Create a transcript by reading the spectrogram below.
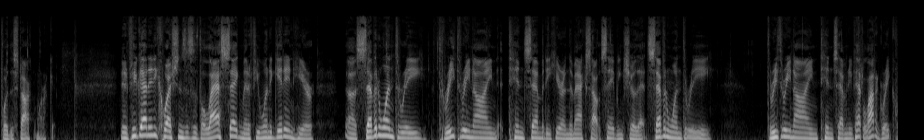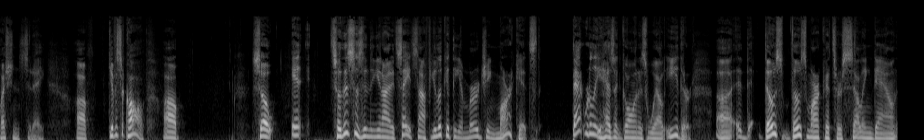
for the stock market. And if you've got any questions, this is the last segment. If you want to get in here, uh, 713 339 1070 here in the Max Out Savings Show. That's 713 339 1070. We've had a lot of great questions today. Uh, give us a call. Uh, so, it, so this is in the United States. Now, if you look at the emerging markets, that really hasn't gone as well either. Uh, th- those those markets are selling down.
